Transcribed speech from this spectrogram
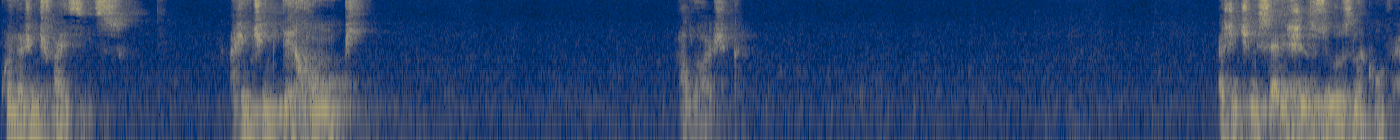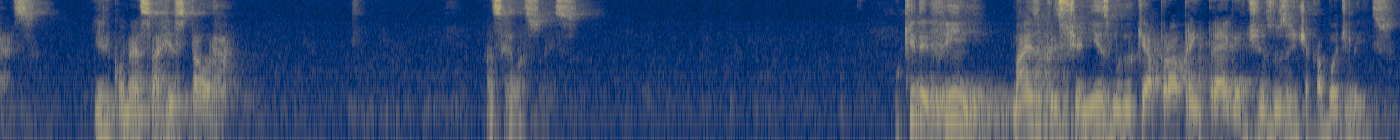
Quando a gente faz isso, a gente interrompe a lógica. A gente insere Jesus na conversa e ele começa a restaurar as relações. O que define mais o cristianismo do que a própria entrega de Jesus, a gente acabou de ler isso.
